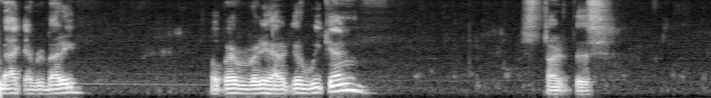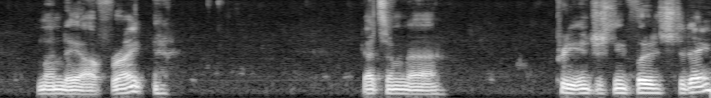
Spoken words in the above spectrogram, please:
back, everybody. Hope everybody had a good weekend. Start this Monday off right. Got some uh, pretty interesting footage today.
